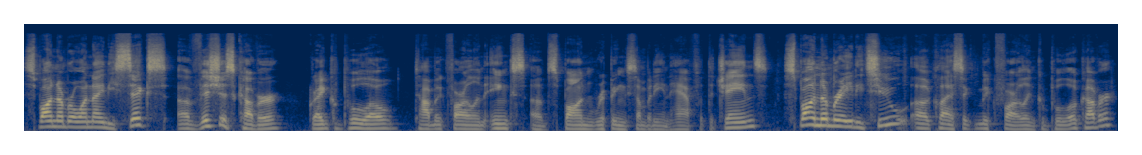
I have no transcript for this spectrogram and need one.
Spawn number 196, a vicious cover. Greg Capullo, Todd McFarlane inks of Spawn ripping somebody in half with the chains. Spawn number 82, a classic McFarlane Capullo cover.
